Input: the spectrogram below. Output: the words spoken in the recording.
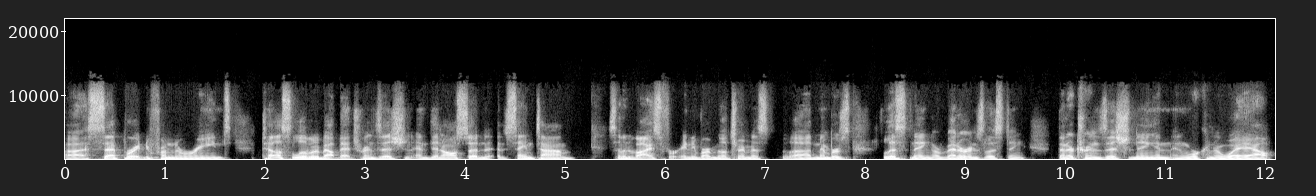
uh, separating from the Marines. Tell us a little bit about that transition, and then also at the same time, some advice for any of our military mis- uh, members listening or veterans listening that are transitioning and, and working their way out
